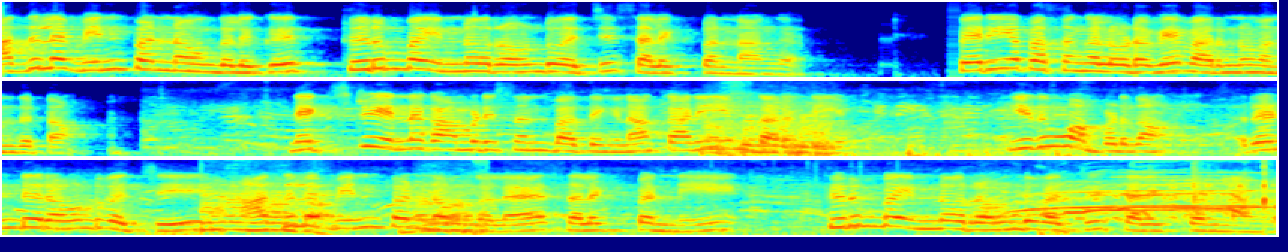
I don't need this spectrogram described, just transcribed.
அதில் வின் பண்ணவங்களுக்கு திரும்ப இன்னொரு ரவுண்டு வச்சு செலக்ட் பண்ணாங்க. பெரிய பசங்களோடவே வரணும் வந்துட்டான். நெக்ஸ்ட் என்ன காம்படிஷன் பார்த்தீங்கன்னா கனியும் கரண்டியும். இதுவும் அப்படிதான். ரெண்டு ரவுண்டு வச்சு அதில் வின் பண்ணவங்களை செலக்ட் பண்ணி திரும்ப இன்னொரு ரவுண்டு வச்சு செலக்ட் பண்ணாங்க.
